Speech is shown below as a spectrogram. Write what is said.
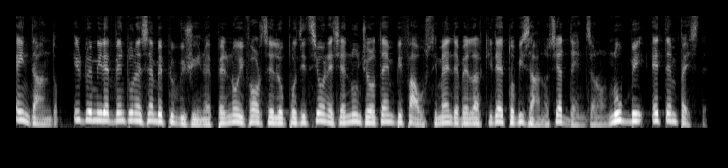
E intanto il 2021 è sempre più vicino e per noi forze dell'opposizione si annunciano tempi fausti, mentre per l'architetto Pisano si addensano nubi e tempeste.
